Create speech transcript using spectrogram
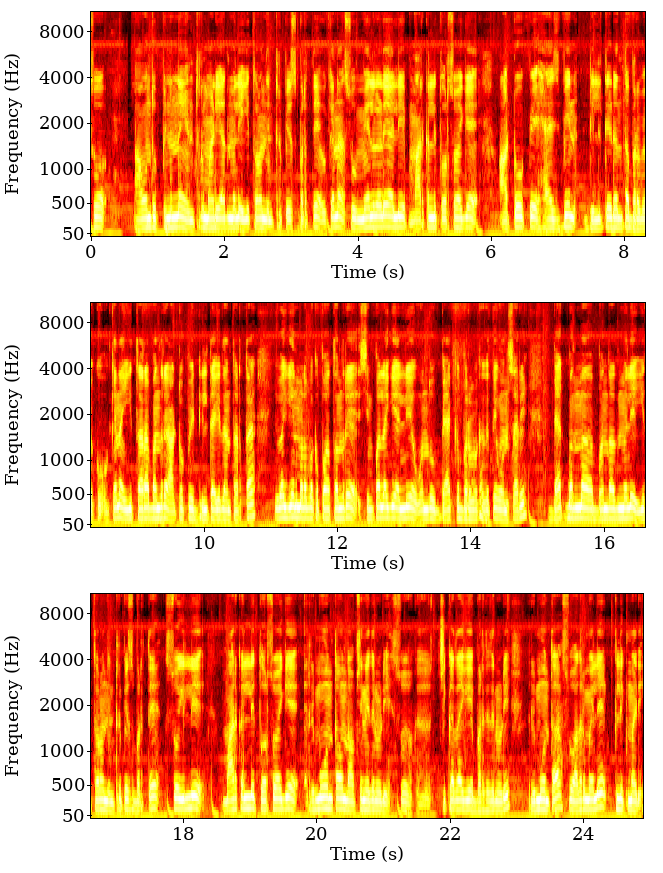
ಸೊ ಆ ಒಂದು ಪಿನ್ನನ್ನು ಎಂಟರ್ ಮಾಡಿ ಆದಮೇಲೆ ಈ ಥರ ಒಂದು ಇಂಟರ್ಫೇಸ್ ಬರುತ್ತೆ ಓಕೆನಾ ಸೊ ಮೇಲ್ಗಡೆ ಅಲ್ಲಿ ಮಾರ್ಕಲ್ಲಿ ತೋರಿಸೋ ಹಾಗೆ auto pay has been deleted ಅಂತ ಬರಬೇಕು ಓಕೆನಾ ಈ ಥರ ಬಂದರೆ ಆಟೋ ಪೇ ಡಿಲೀಟ್ ಆಗಿದೆ ಅಂತ ಅರ್ಥ. ಇವಾಗ ಏನು ಮಾಡಬೇಕಪ್ಪ ಅಂತಂದರೆ ಸಿಂಪಲ್ಲಾಗಿ ಅಲ್ಲಿ ಒಂದು ಬ್ಯಾಕ್ ಬರಬೇಕಾಗುತ್ತೆ ಒಂದು ಸಾರಿ ಬ್ಯಾಕ್ ಬಂದ, ಬಂದಾದಮೇಲೆ ಈ ಥರ ಒಂದು ಇಂಟರ್ಫೇಸ್ ಬರುತ್ತೆ. ಸೊ ಇಲ್ಲಿ ಮಾರ್ಕಲ್ಲಿ ತೋರಿಸೋ ಹಾಗೆ ರಿಮೂವ್ ಅಂತ ಒಂದು ಆಪ್ಷನ್ ಇದೆ ನೋಡಿ. ಸೊ ಚಿಕ್ಕದಾಗಿ ಬರ್ತಿದೆ ನೋಡಿ ರಿಮೂವ್ ಅಂತ. ಸೊ ಅದ್ರ ಮೇಲೆ ಕ್ಲಿಕ್ ಮಾಡಿ.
